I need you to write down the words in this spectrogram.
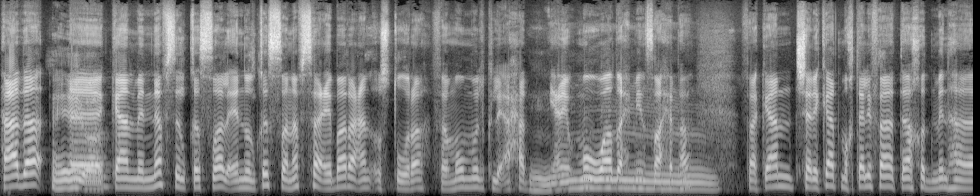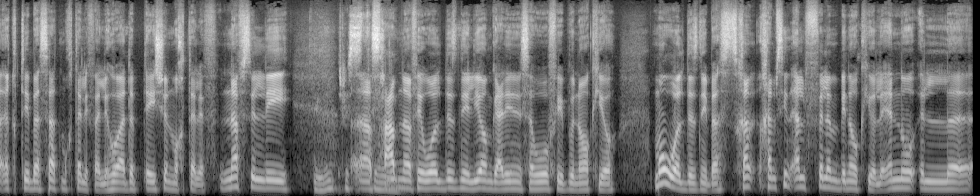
هذا أيوة. آه كان من نفس القصة لأنه القصة نفسها عبارة عن أسطورة فمو ملك لأحد يعني مو واضح مين صاحبها. فكانت شركات مختلفة تأخذ منها اقتباسات مختلفة اللي هو adaptation مختلف. نفس اللي. أصحابنا في والت ديزني اليوم قاعدين يسووه في بينوكيو. مو والت ديزني بس خم- خمسين ألف فيلم بينوكيو لأنه ال-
